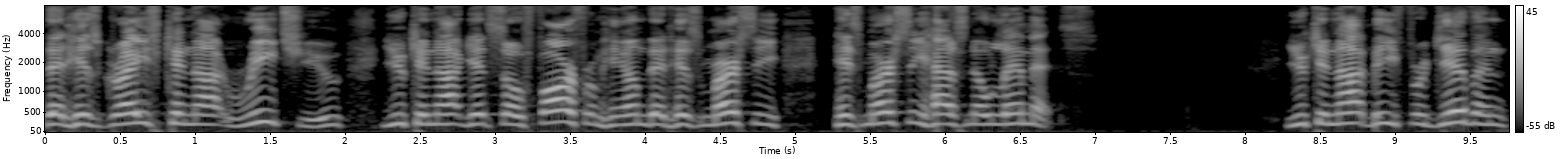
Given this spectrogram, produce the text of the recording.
that His grace cannot reach you. You cannot get so far from Him that His mercy, His mercy has no limits. You cannot be forgiven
